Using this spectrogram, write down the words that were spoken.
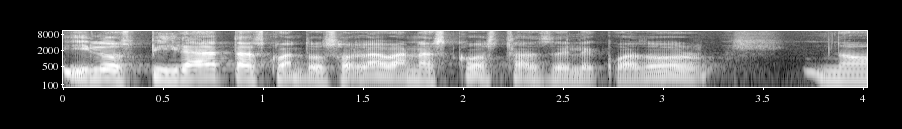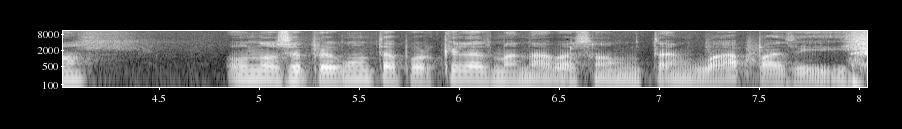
Y los piratas cuando solaban las costas del Ecuador, no. Uno se pregunta por qué las manabas son tan guapas y...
